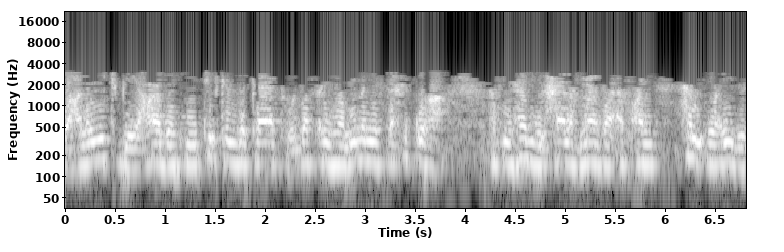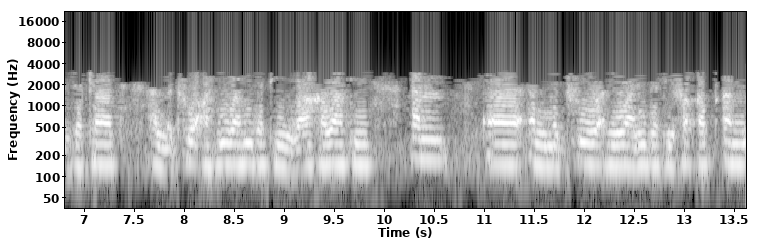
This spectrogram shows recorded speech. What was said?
وعليك بإعادة تلك الزكاة ودفعها لمن يستحقها. ففي هذه الحالة ماذا أفعل؟ هل أعيد الزكاة المدفوعة لوالدتي وأخواتي أم آه، المدفوع لوالدتي فقط؟ أم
